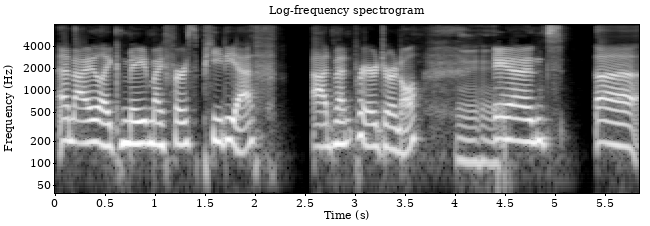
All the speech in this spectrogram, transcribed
and i like made my first pdf advent prayer journal Mhm. and uh,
